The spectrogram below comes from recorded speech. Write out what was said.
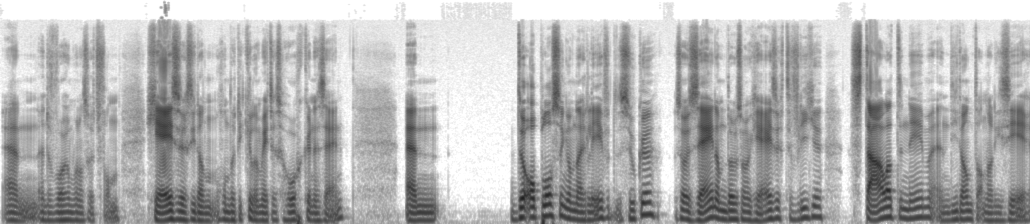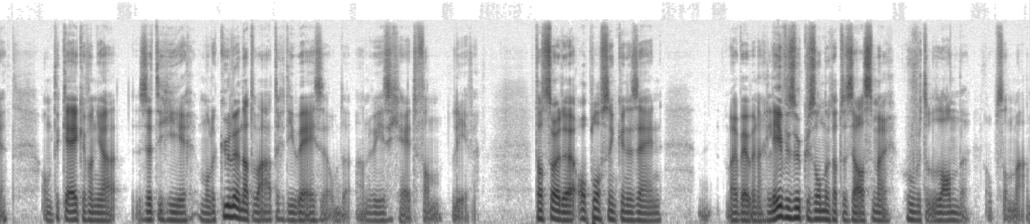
En in de vorm van een soort van gijzers die dan honderden kilometers hoog kunnen zijn. En de oplossing om naar leven te zoeken zou zijn om door zo'n gijzer te vliegen, stalen te nemen en die dan te analyseren om te kijken van ja, zitten hier moleculen in dat water die wijzen op de aanwezigheid van leven. Dat zou de oplossing kunnen zijn waarbij we naar leven zoeken zonder dat we zelfs maar hoeven te landen op zo'n maan.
